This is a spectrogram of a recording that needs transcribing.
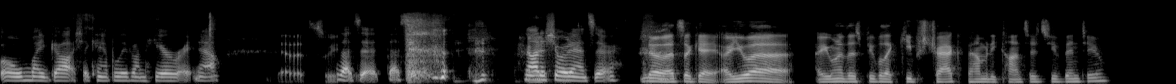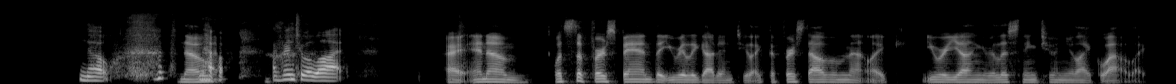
oh my gosh i can't believe i'm here right now yeah that's sweet that's it that's not a short answer no that's okay are you uh are you one of those people that keeps track of how many concerts you've been to? No. No. no. I've been to a lot. All right. And um what's the first band that you really got into? Like the first album that like you were young, you were listening to and you're like, wow, like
